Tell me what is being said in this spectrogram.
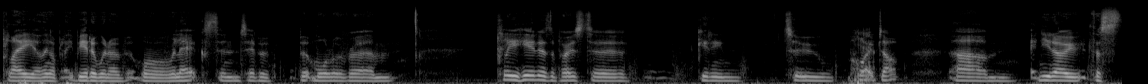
play. I think I play better when I'm a bit more relaxed and have a bit more of a um, clear head as opposed to getting too hyped up. Um, and you know, this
